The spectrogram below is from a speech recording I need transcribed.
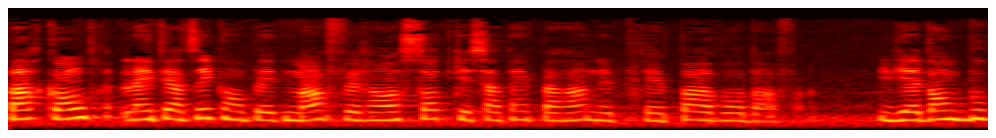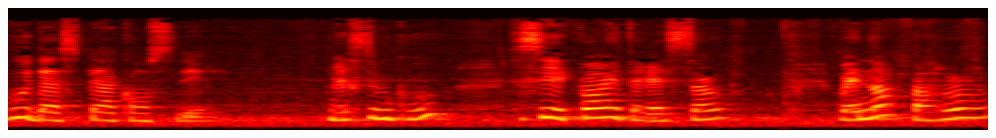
Par contre, l'interdire complètement fera en sorte que certains parents ne pourraient pas avoir d'enfants. Il y a donc beaucoup d'aspects à considérer. Merci beaucoup. Ceci est pas intéressant. Maintenant, parlons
